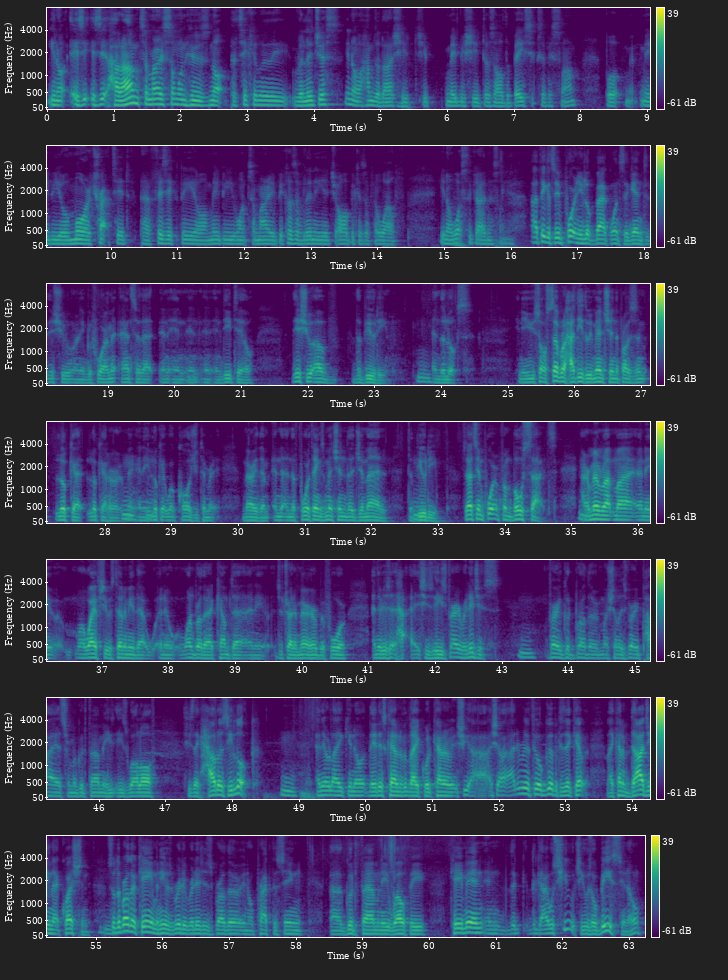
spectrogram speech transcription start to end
you know, is it, is it haram to marry someone who's not particularly religious? You know, alhamdulillah, she, she maybe she does all the basics of Islam, but maybe you're more attracted uh, physically, or maybe you want to marry because of lineage or because of her wealth. You know, what's the guidance on that? I think it's important you look back once again to the issue. I mean, before I answer that in in, in, in- detail, the issue of the beauty hmm. and the looks. You, know, you saw several hadith we mentioned. The Prophet said, look at look at her, hmm, and he hmm. look at what caused you to mar- marry them. And, the- and the four things mentioned the jamal, the beauty. So that's important from both sides. I remember my and he, my wife. She was telling me that you know, one brother had come to and he, to try to marry her before, and there was a, she's, he's very religious, very good brother. Mashallah, he's very pious from a good family. He, he's well off. She's like, how does he look? And they were like, you know, they just kind of like would kind of she, I, she, I didn't really feel good because they kept like kind of dodging that question. So the brother came and he was really religious brother, you know, practicing, uh, good family, wealthy. Came in and the the guy was huge. He was obese, you know.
